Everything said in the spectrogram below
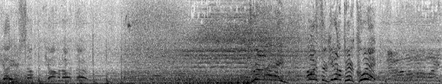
Think I hear something coming, Arthur! Train! Arthur, get up here quick! Yeah, I'm on my way.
